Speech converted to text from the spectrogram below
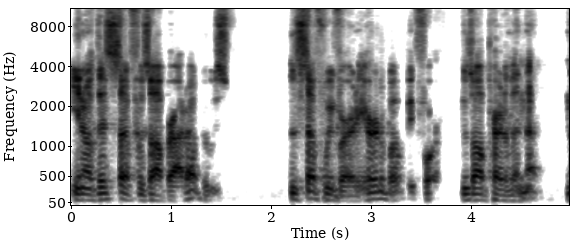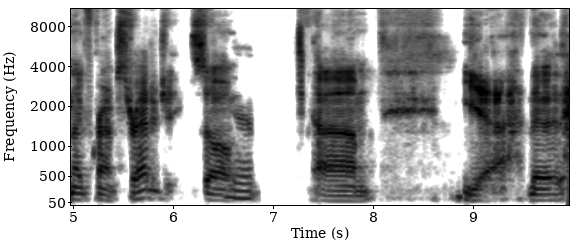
You know, this stuff was all brought up. It was the stuff we've already heard about before. It was all part of the knife crime strategy. So, yeah, um, yeah the,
